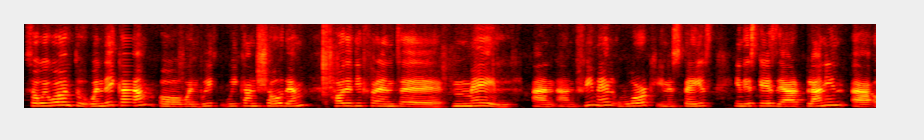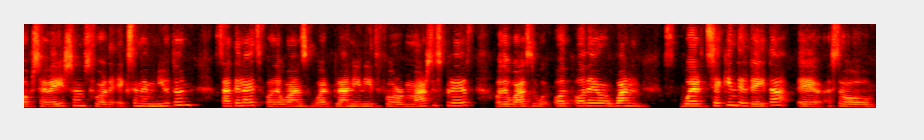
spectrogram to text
So we want to, when they come or when we, we can show them how the different uh, male and, and female work in space. In this case, they are planning uh, observations for the XMM Newton satellites, or the ones were planning it for Mars Express, or the ones, or other one were checking the data. Uh, so,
